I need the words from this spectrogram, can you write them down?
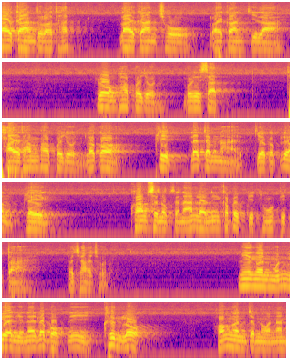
รายการโทรทัศน์ รายการโชว์ รายการกีฬา โรงภาพยนตร์ บริษัท ถ่ายทำภาพยนตร์ แล้วก็ผลิตและจำหน่ายเกี่ยวกับเรื่องเพลง ความสนุกสนานเหล่านี้เขาไปปิดหูปิดตาประชาชน มีเงินหมุนเวียนอยู่ในระบบนี้ครึ่งโลกของเงินจำนวนนั้น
